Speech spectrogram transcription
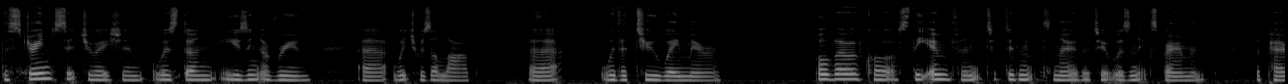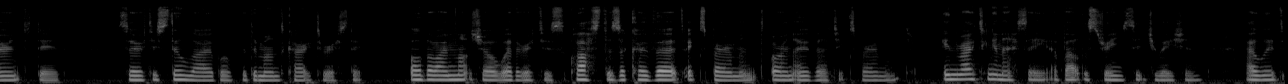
The strange situation was done using a room, uh, which was a lab, uh, with a two way mirror. Although, of course, the infant didn't know that it was an experiment, the parent did, so it is still liable for demand characteristic although I'm not sure whether it is classed as a covert experiment or an overt experiment. In writing an essay about the strange situation, I would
